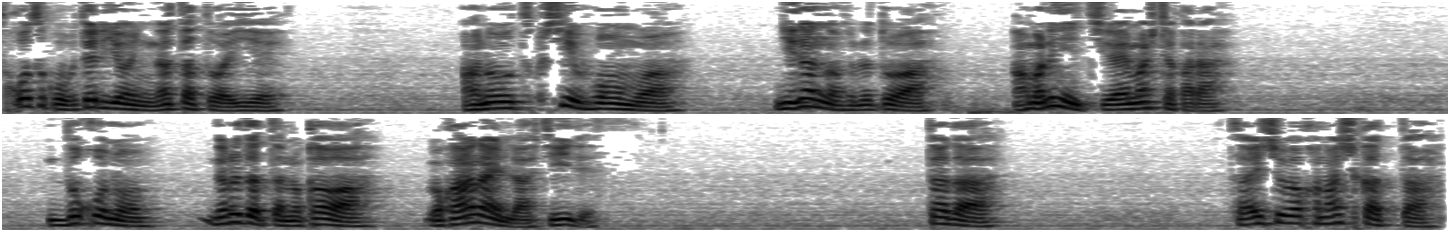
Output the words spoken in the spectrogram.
そこそこ打てるようになったとはいえ、あの美しいフォームは次男のそれとはあまりに違いましたから、どこの誰だったのかはわからないらしいです。ただ、最初は悲しかった。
